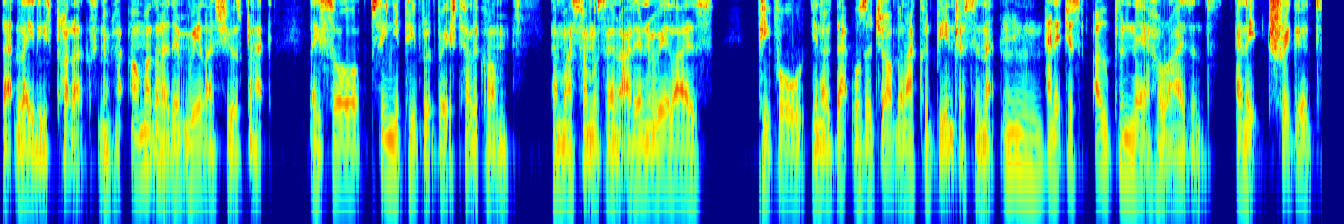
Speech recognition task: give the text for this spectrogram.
that lady's products, and I'm like, "Oh my god, I didn't realize she was black." They saw senior people at British Telecom, and my son was saying, "I didn't realize." people, you know, that was a job and I could be interested in that. Mm. And it just opened their horizons and it triggered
